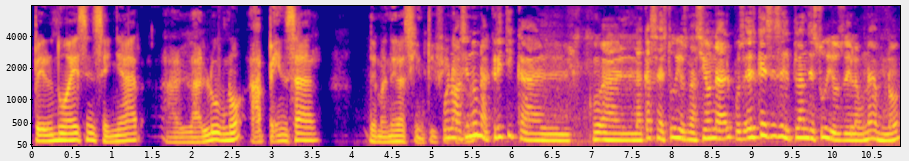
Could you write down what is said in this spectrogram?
pero no es enseñar al alumno a pensar de manera científica. Bueno, haciendo una crítica al, a la Casa de Estudios Nacional, pues es que ese es el plan de estudios de la UNAM, ¿no?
